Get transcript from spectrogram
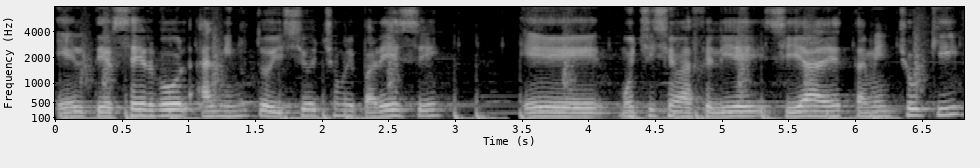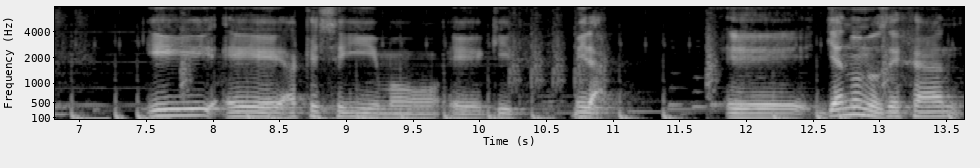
el tercer gol al minuto 18 me parece, eh, muchísimas felicidades también Chucky, y eh, a qué seguimos, eh, Kit. Mira, ya no nos dejan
